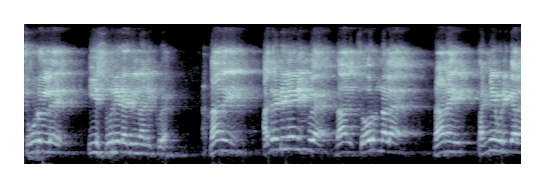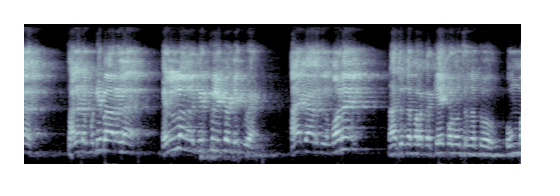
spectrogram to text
ചൂടില് ഈ സൂര്യയുടെ അടിയിൽ ഞാൻ നിൽക്കുക. നാന് അതിരടിയിലേ നിൽക്കുക. നാൻ ചോറുണ്ണല നാണ് തണ്ണി കുടിക്കല തലയുടെ മുടിബാറല എല്ലാം അങ്ങനെ കിർക്കുലിക്കൊണ്ടിരിക്കുക ആ കാര്യത്തിൽ മോനെ നാ ചെന്നപ്പോഴൊക്കെ കേൾക്കണോ ചെന്നിട്ടു ഉമ്മ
